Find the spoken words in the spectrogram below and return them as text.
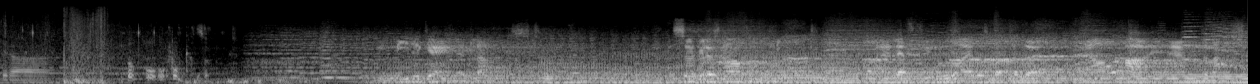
Era... Oh, oh, oh, oh, cazzo. We meet again at last. The circle is now complete. When I left you, I was but the learner. Now I am the master.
